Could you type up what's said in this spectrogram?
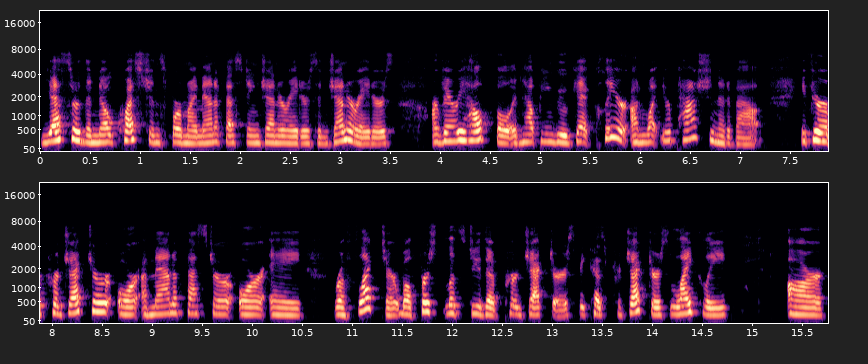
yes or the no questions for my manifesting generators and generators are very helpful in helping you get clear on what you're passionate about. If you're a projector or a manifester or a reflector, well, first let's do the projectors because projectors likely are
